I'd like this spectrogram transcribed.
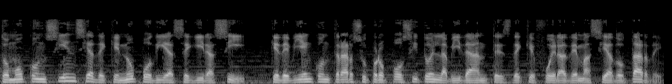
Tomó conciencia de que no podía seguir así, que debía encontrar su propósito en la vida antes de que fuera demasiado tarde.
